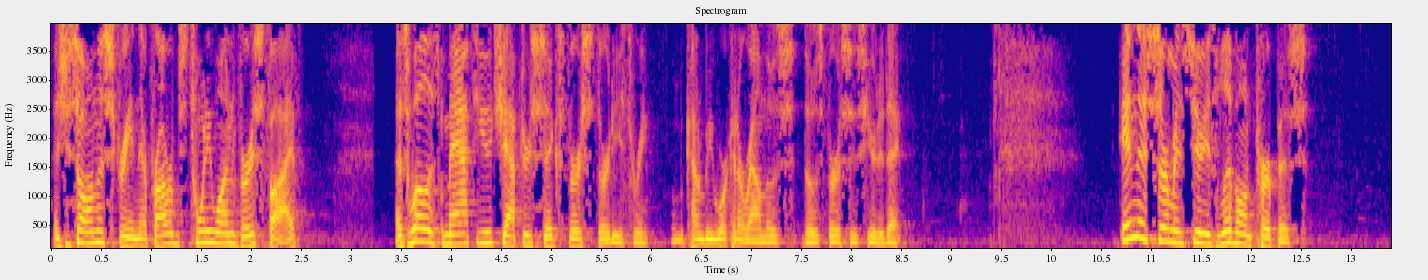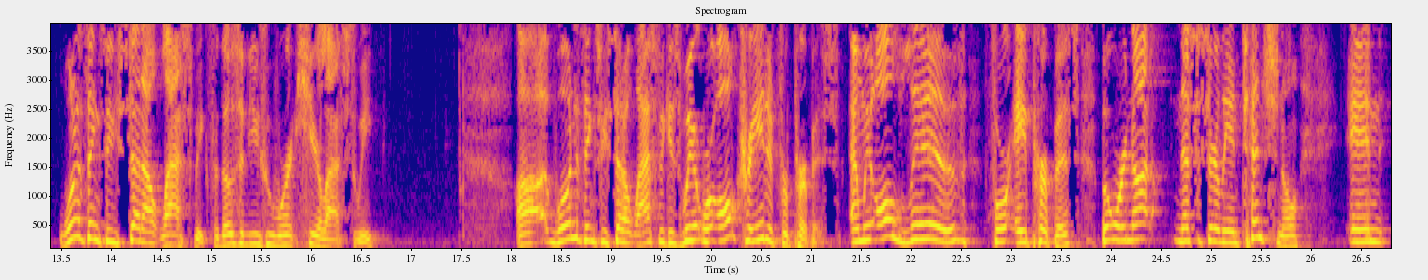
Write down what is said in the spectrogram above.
as you saw on the screen there, Proverbs 21, verse 5, as well as Matthew chapter 6, verse 33. We'll kind of be working around those, those verses here today. In this sermon series, Live on Purpose, one of the things that he set out last week, for those of you who weren't here last week, uh, one of the things we set out last week is we're, we're, all created for purpose, and we all live for a purpose, but we're not necessarily intentional in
